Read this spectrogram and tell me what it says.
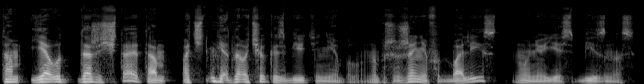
там, я вот даже считаю, там почти ни одного человека из бьюти не было. Ну, потому что Женя футболист, ну, у нее есть бизнес.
